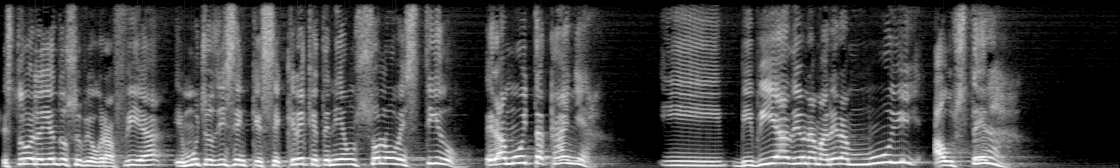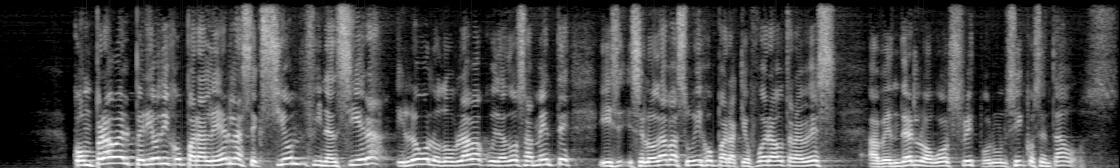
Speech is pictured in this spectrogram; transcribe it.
Estuve leyendo su biografía y muchos dicen que se cree que tenía un solo vestido. Era muy tacaña y vivía de una manera muy austera. Compraba el periódico para leer la sección financiera y luego lo doblaba cuidadosamente y se lo daba a su hijo para que fuera otra vez a venderlo a Wall Street por un cinco centavos.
